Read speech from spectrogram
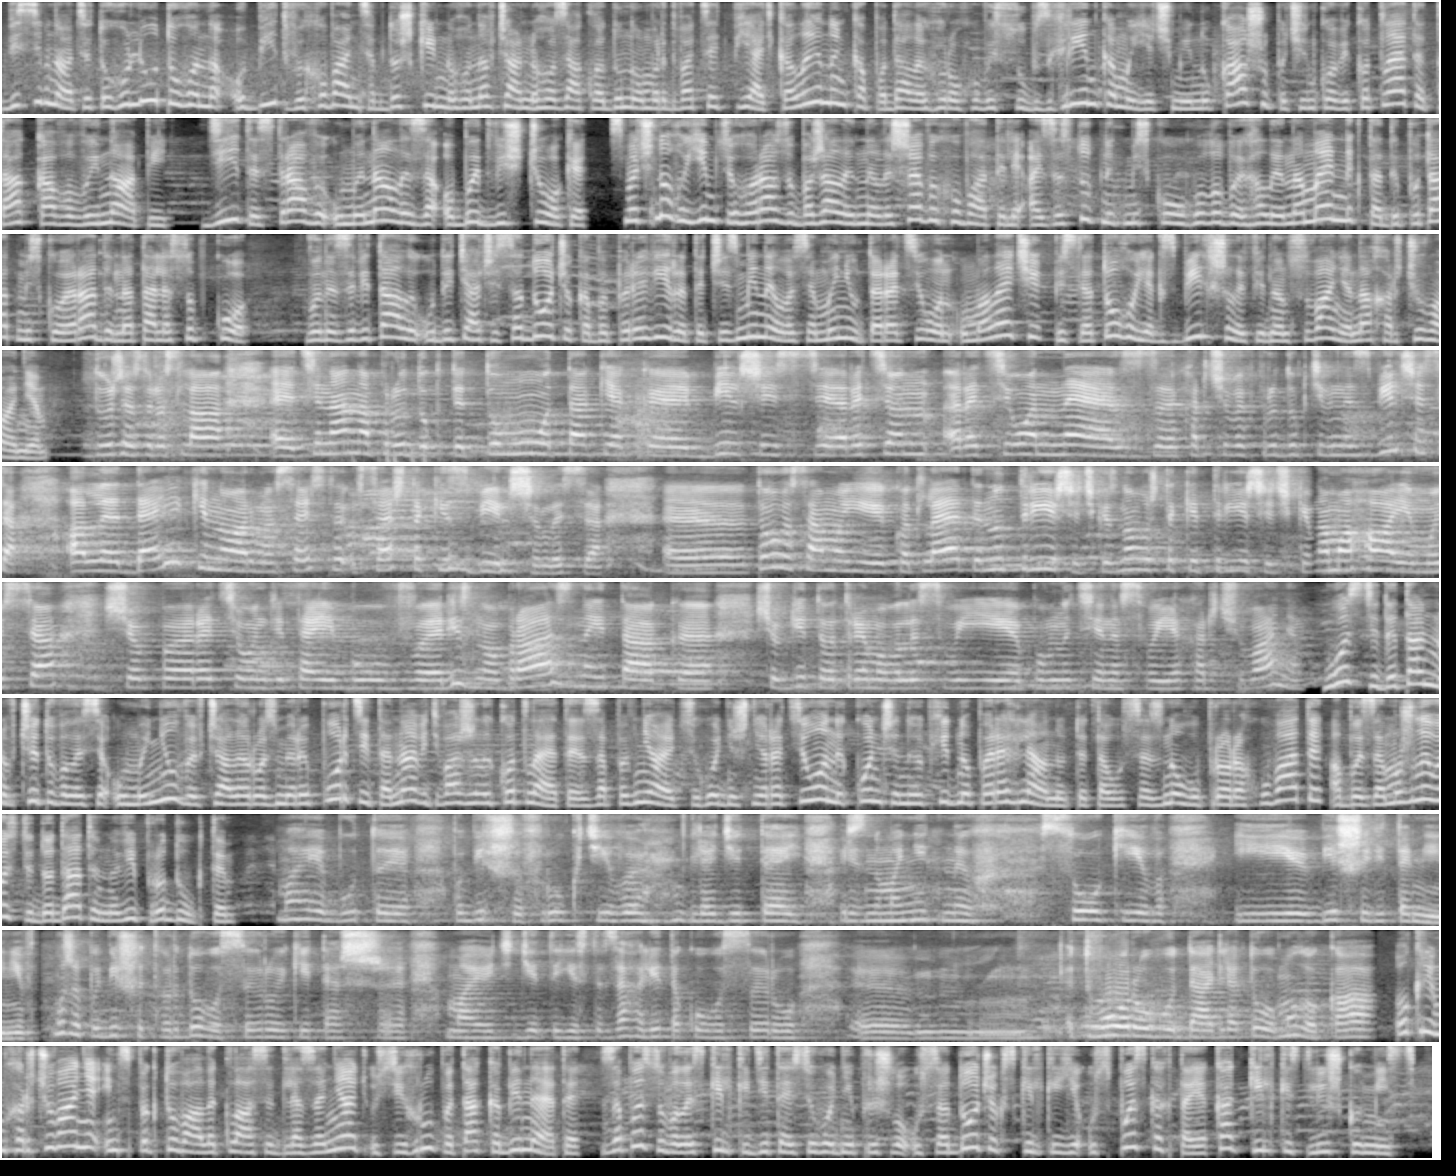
18 лютого на обід вихованцям дошкільного навчального закладу номер 25 Калинонька подали гороховий суп з грінками, ячмінну кашу, печінкові котлети та кавовий напій. Діти страви уминали за обидві щоки. Смачного їм цього разу бажали не лише вихователі, а й заступник міського голови Галина Мельник та депутат міської ради Наталя Собко. Вони завітали у дитячий садочок, аби перевірити, чи змінилося меню та раціон у малечі після того, як збільшили фінансування на харчування. Дуже зросла е, ціна на продукти, тому так як е, більшість раціон, раціон не з харчових продуктів не збільшився, але деякі норми все, все ж таки збільшилися. Е, Того самої котлети, ну трішечки, знову ж таки трішечки. Намагаємося, щоб раціон дітей був різнообразний, так щоб діти отримували свої повноцінне своє харчування. Гості детально вчитувалися у меню, вивчали розміри порцій та навіть важили котлети. Запевняють, сьогоднішні раціони конче необхідно переглянути та усе знову прорахувати, аби за можливості додати нові продукти. Має бути побільше фруктів для дітей, різноманітних соків і більше вітамінів. Може побільше твердого сиру, який теж е, мають діти їсти. Взагалі такого сиру е, творогу, да, для того молока. Окрім харчування, інспектували класи для занять, усі групи та кабінети. Записували, скільки дітей сьогодні прийшло у садочок, скільки є у списках та яка кількість ліжкомісць.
